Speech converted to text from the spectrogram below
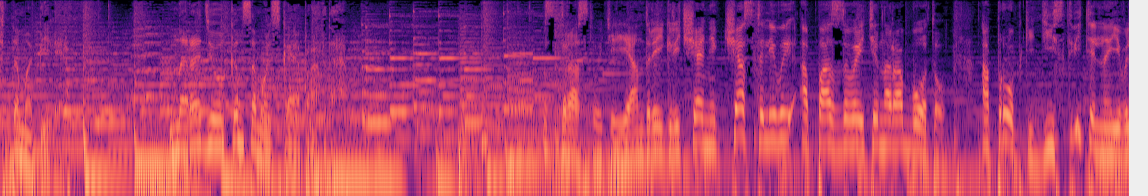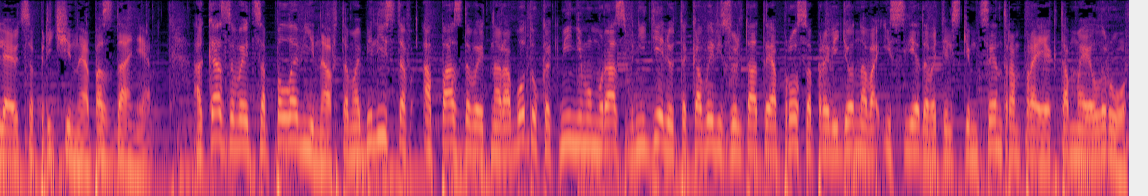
автомобили. На радио «Комсомольская правда». Здравствуйте, я Андрей Гречаник. Часто ли вы опаздываете на работу? А пробки действительно являются причиной опоздания? Оказывается, половина автомобилистов опаздывает на работу как минимум раз в неделю. Таковы результаты опроса, проведенного исследовательским центром проекта Mail.ru.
